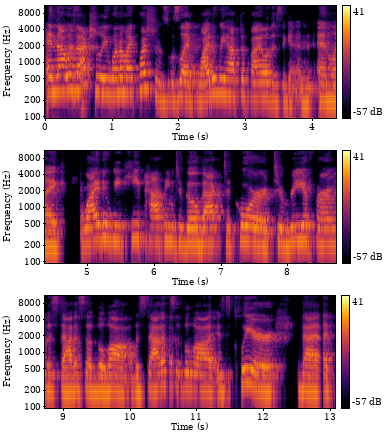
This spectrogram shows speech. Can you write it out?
and that was actually one of my questions was like why do we have to file this again? And like why do we keep having to go back to court to reaffirm the status of the law? The status of the law is clear that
